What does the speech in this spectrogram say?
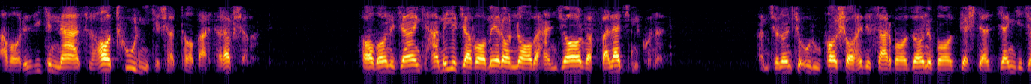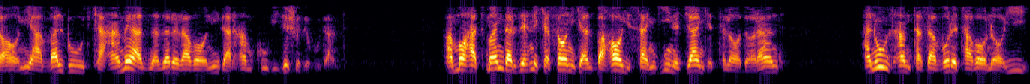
عوارضی که نسلها طول می کشد تا برطرف شوند. تاوان جنگ همه جوامع را نابهنجار و فلج می کند. همچنان که اروپا شاهد سربازان بازگشته از جنگ جهانی اول بود که همه از نظر روانی در هم کوبیده شده بودند. اما حتما در ذهن کسانی که از بهای سنگین جنگ اطلاع دارند هنوز هم تصور توانایی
